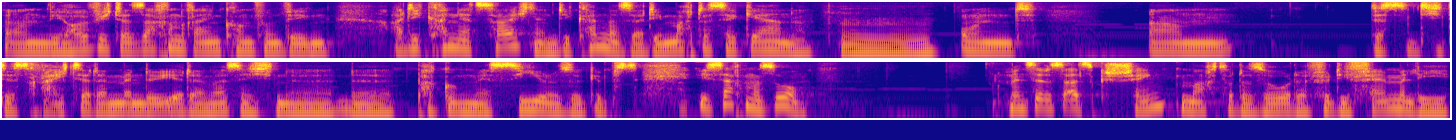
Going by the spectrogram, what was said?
Ähm, wie häufig da Sachen reinkommen von wegen, ah, die kann ja zeichnen, die kann das ja, die macht das ja gerne. Und ähm, das, die, das reicht ja dann, wenn du ihr dann, weiß nicht, eine, eine Packung Merci oder so gibst. Ich sag mal so, wenn sie das als Geschenk macht oder so oder für die Family,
